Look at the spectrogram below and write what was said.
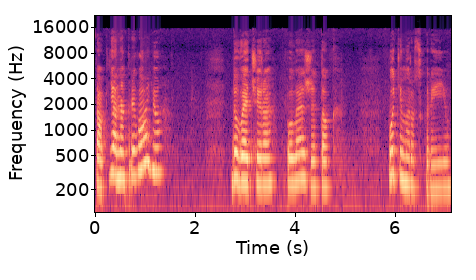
Так, я накриваю до вечора, полеже так, потім розкрию.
